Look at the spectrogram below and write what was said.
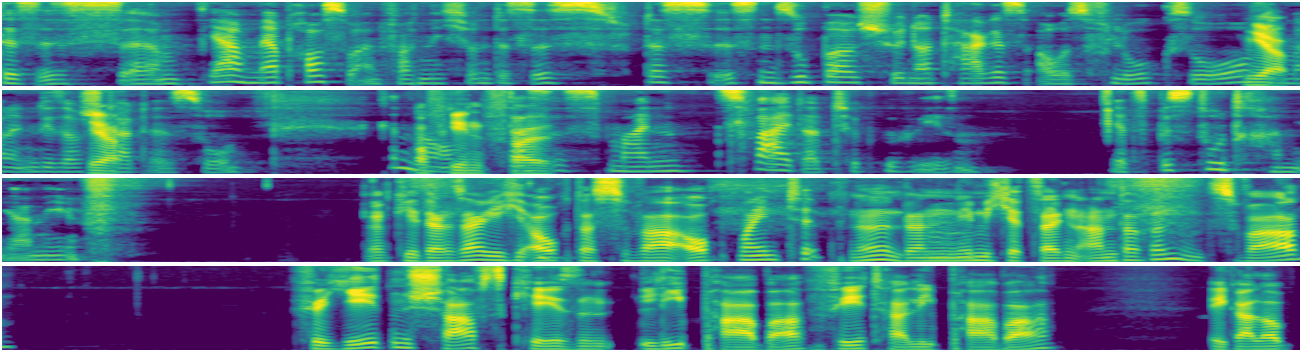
das ist, ähm, ja, mehr brauchst du einfach nicht. Und das ist, das ist ein super schöner Tagesausflug, so, ja. wenn man in dieser Stadt ist, so. Genau, Auf jeden Fall. Das ist mein zweiter Tipp gewesen. Jetzt bist du dran, Jani. Okay, dann sage ich auch, das war auch mein Tipp. Ne? Dann mhm. nehme ich jetzt einen anderen. Und zwar für jeden Schafskäsen-Liebhaber, Feta-Liebhaber, egal ob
